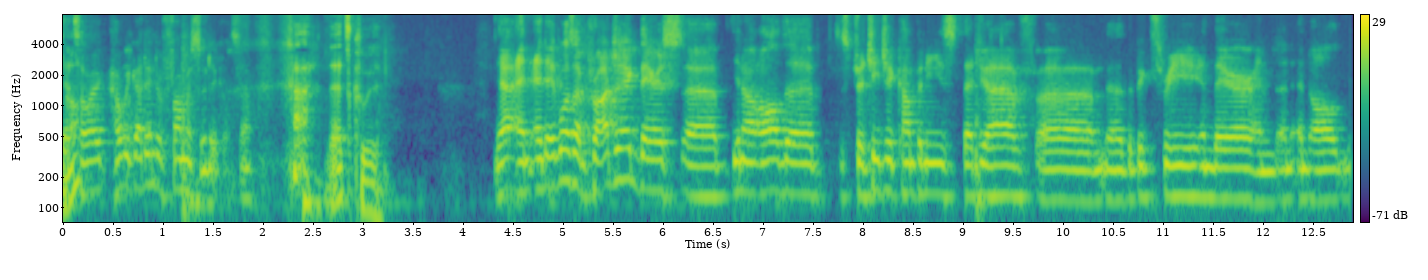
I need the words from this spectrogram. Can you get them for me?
That's no? how I, how we got into pharmaceuticals. Yeah. Ha, that's cool. Yeah, and, and it was a project. There's uh, you know all the strategic companies that you have, um, the, the, big three in there, and and, and all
